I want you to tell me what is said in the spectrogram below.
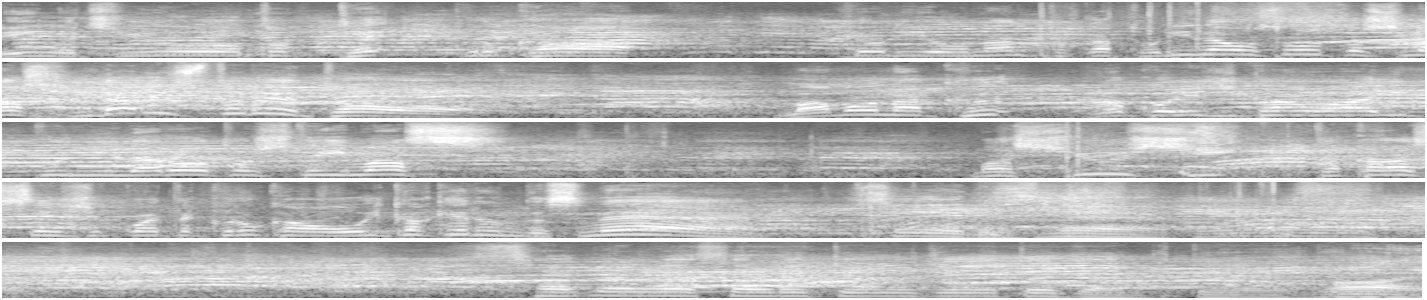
リング中央を取って黒川距離をなんとか取り直そうとします。左ストレートまもなく残り時間は1分になろうとしています。まあ、終始高橋選手こうやって黒川を追いかけるんですね。そうですね。下がらされてる状態じゃなくて、はい、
